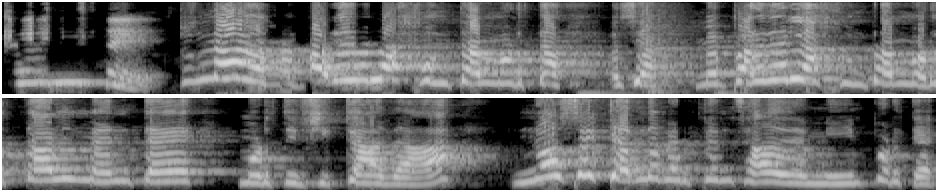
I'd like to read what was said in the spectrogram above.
¿Qué hiciste? Pues nada, me paré de la junta mortal, o sea, me paré de la junta mortalmente mortificada. No sé qué han de haber pensado de mí, porque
